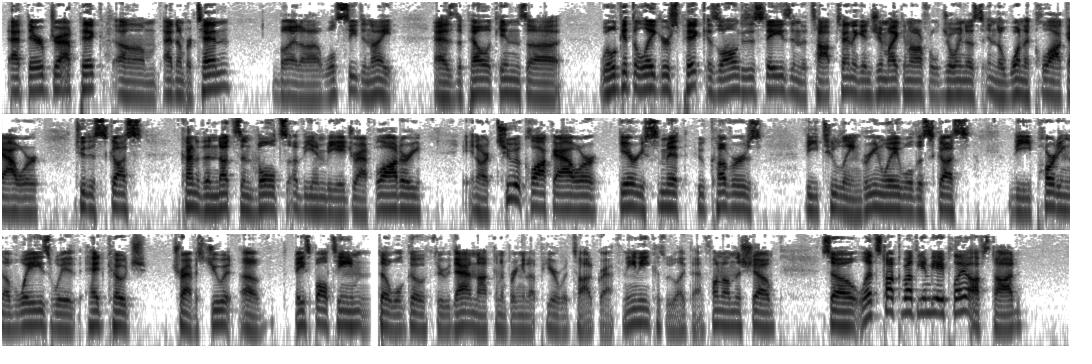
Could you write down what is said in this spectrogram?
at their draft pick um, at number ten. But uh, we'll see tonight as the Pelicans uh, will get the Lakers pick as long as it stays in the top ten. Again, Jim Eichenhofer will join us in the one o'clock hour to discuss kind of the nuts and bolts of the NBA draft lottery. In our two o'clock hour, Gary Smith, who covers the Tulane Green Wave, will discuss the parting of ways with head coach Travis Jewett of the baseball team. So we'll go through that. I'm not going to bring it up here with Todd Graffagnini because we like to have fun on the show. So let's talk about the NBA playoffs, Todd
